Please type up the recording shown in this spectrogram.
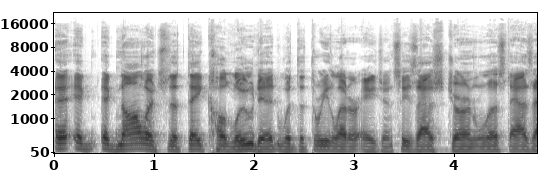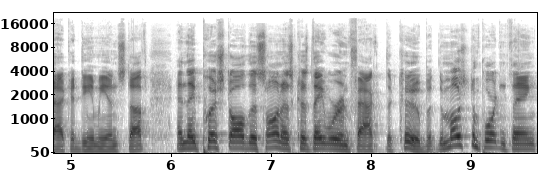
a- acknowledge that they colluded with the three letter agencies as journalists, as academia and stuff, and they pushed all this on us because they were, in fact, the coup. But the most important thing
